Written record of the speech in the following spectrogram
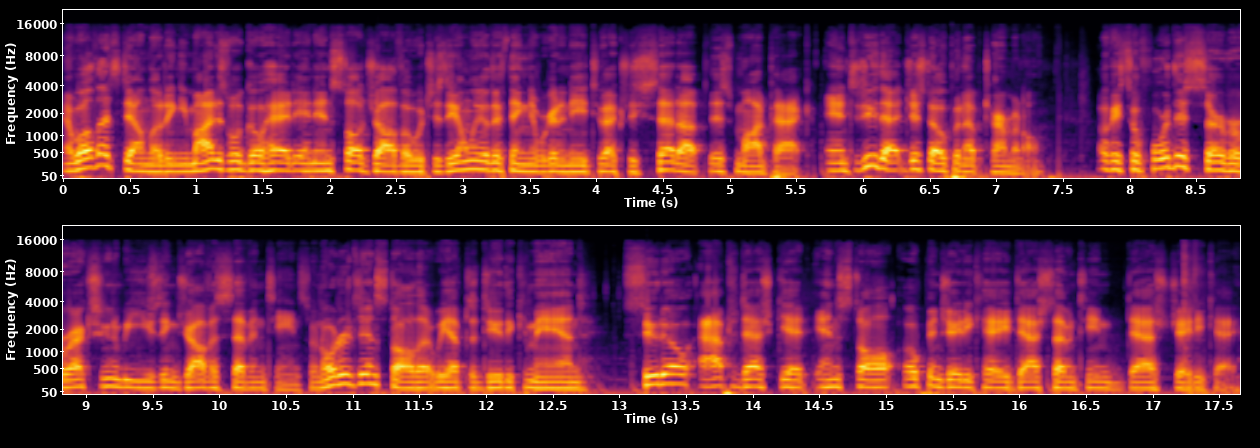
Now, while that's downloading, you might as well go ahead and install Java, which is the only other thing that we're going to need to actually set up this mod pack. And to do that, just open up terminal. Okay, so for this server, we're actually going to be using Java 17. So in order to install that, we have to do the command sudo apt-get install openjdk-17-jdk.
